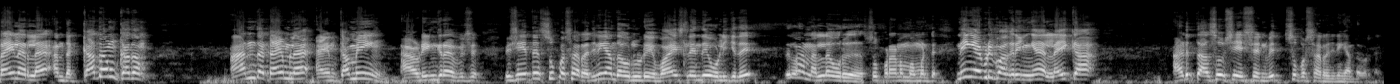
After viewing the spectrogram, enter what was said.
ட்ரைலரில் அந்த கதம் கதம் அந்த டைமில் ஐ எம் கம்மிங் அப்படிங்கிற விஷய விஷயத்தை சூப்பர் ஸ்டார் ரஜினிகாந்த் அவர்களுடைய வாய்ஸ்லேருந்தே ஒழிக்குது இதெல்லாம் நல்ல ஒரு சூப்பரான மொமெண்ட் நீங்கள் எப்படி பார்க்குறீங்க லைக்கா அடுத்த association with super star Rajinikanth அவர்கள்.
